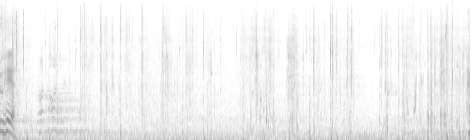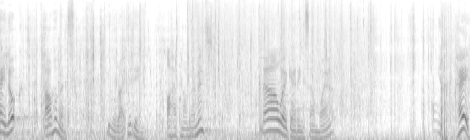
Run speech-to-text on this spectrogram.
Through here. Hey, look. Armaments. You were right, Nadine. I have my moments. Now we're getting somewhere. Hey,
